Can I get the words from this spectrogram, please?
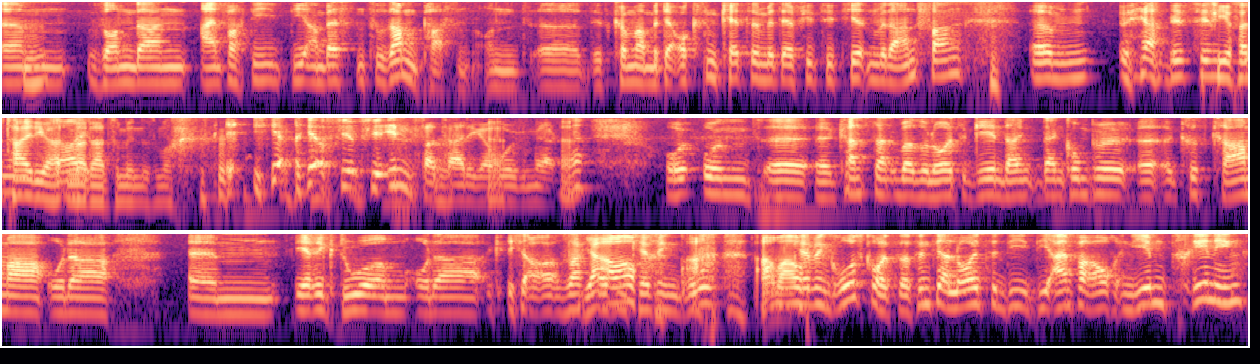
ähm, mhm. sondern einfach die, die am besten zusammenpassen. Und äh, jetzt können wir mit der Ochsenkette, mit der viel zitierten wieder anfangen. ähm, ja, bis hin Vier Verteidiger hatten wir da zumindest mal. ja, ja vier, vier Innenverteidiger ja, wohlgemerkt. Ne? und äh, äh, kannst dann über so Leute gehen, dein, dein Kumpel äh, Chris Kramer oder ähm, Erik Durm oder ich sag ja, auch, auch Kevin, Groß, aber auch Kevin Großkreuz. Das sind ja Leute, die, die einfach auch in jedem Training,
